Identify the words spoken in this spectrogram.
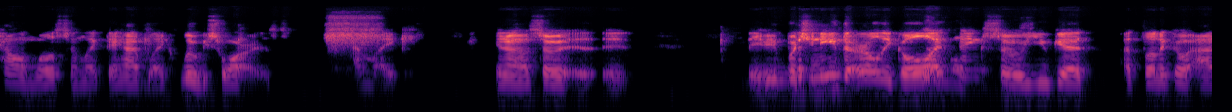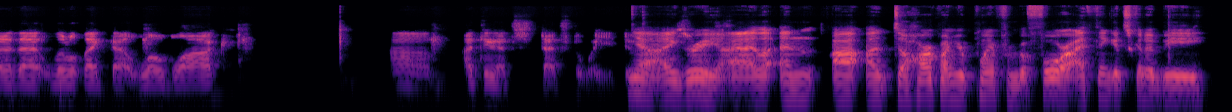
Callum Wilson, like they have like Luis Suarez, and like you know, so it, it, but you need the early goal, I think, so you get Atletico out of that little like that low block. Um, I think that's that's the way you do it. Yeah, I agree. I, and uh, uh, to harp on your point from before, I think it's going to be,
